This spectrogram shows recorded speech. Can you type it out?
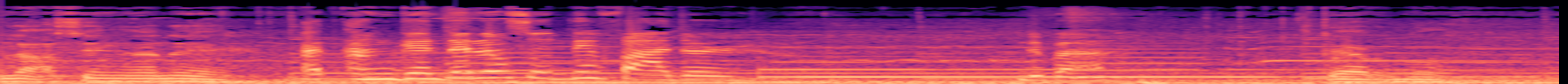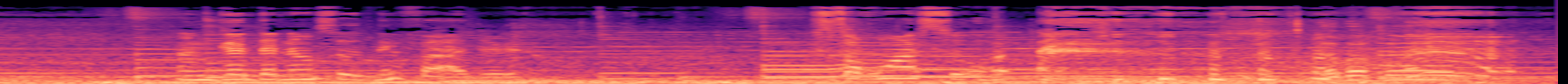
wala kasing ano eh, At ang ganda ng suit ni Father. Di ba? terno. Ang ganda ng suit ni Father. Gusto ko nga suot. Dapat na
